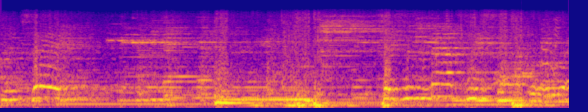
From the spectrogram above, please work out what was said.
Take me back, please,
